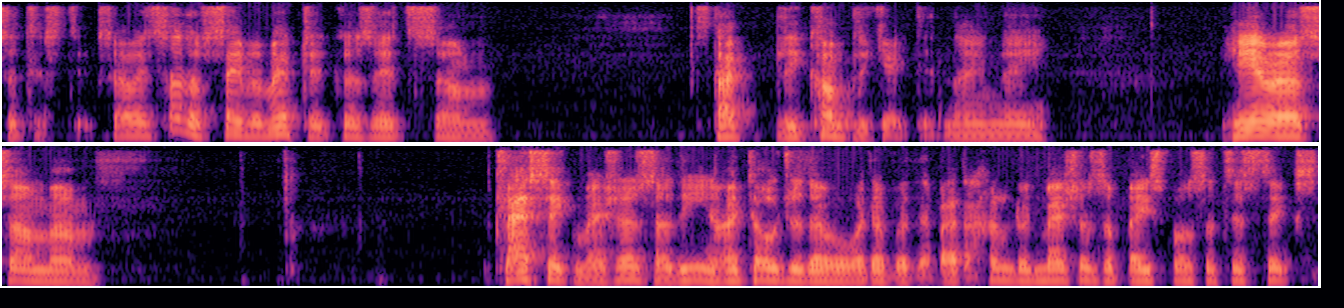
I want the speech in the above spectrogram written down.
statistic. So it's sort of sabermetric because it's um, slightly complicated. Namely, here are some um, classic measures. So the, you know, I told you there were whatever about 100 measures of baseball statistics.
